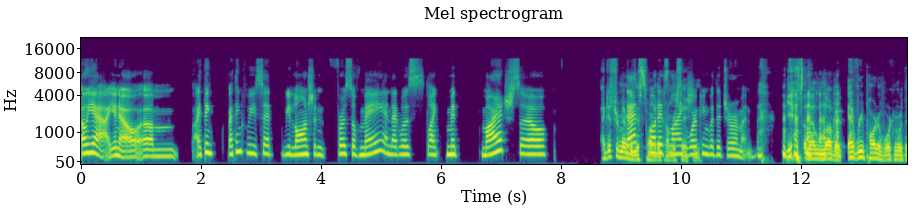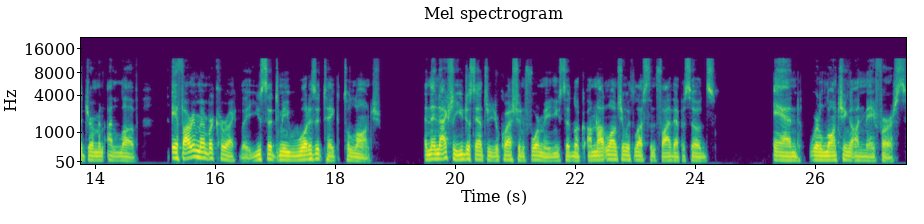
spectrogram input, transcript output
Oh yeah, you know, um, I think I think we said we launched in first of May, and that was like mid March. So I just remember that's what it's like working with a German. yes, and I love it. Every part of working with a German, I love. If I remember correctly, you said to me, "What does it take to launch?" And then actually, you just answered your question for me. And you said, look, I'm not launching with less than five episodes. And we're launching on May 1st.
